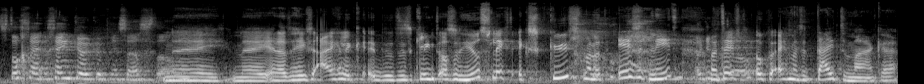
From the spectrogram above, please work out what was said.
is toch geen, geen keukenprinses dan? Nee, nee. En dat heeft eigenlijk, dat is, klinkt als een heel slecht excuus, maar dat is het niet. Maar het heeft ook wel echt met de tijd te maken.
